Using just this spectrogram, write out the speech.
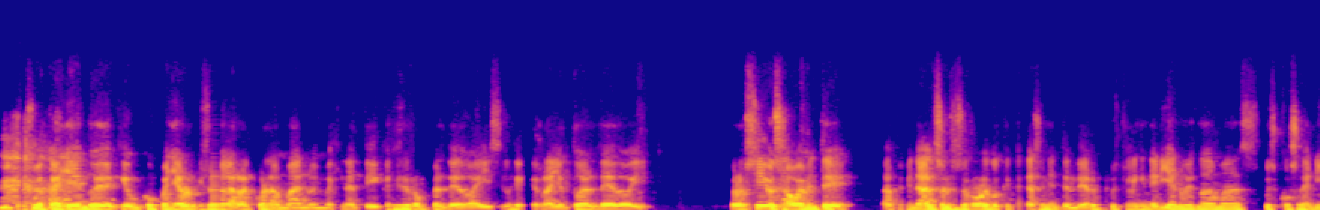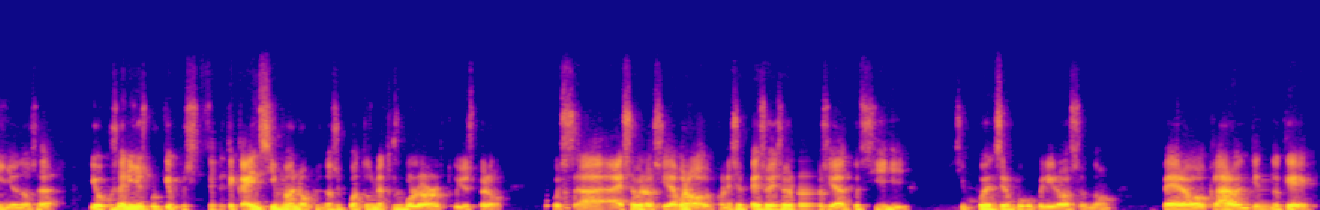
y se iba cayendo y de que un compañero lo quiso agarrar con la mano, imagínate, casi se rompe el dedo ahí, se le rayó todo el dedo y... Pero sí, o sea, obviamente al final son esos errores lo que te hacen entender, pues que la ingeniería no es nada más, pues, cosa de niños, ¿no? O sea, digo cosa de niños porque, pues, si te cae encima, ¿no? Pues no sé cuántos metros volaron los tuyos, pero, pues, a, a, esa velocidad, bueno, con ese peso y esa velocidad, pues sí, sí pueden ser un poco peligrosos, ¿no? Pero, claro, entiendo que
